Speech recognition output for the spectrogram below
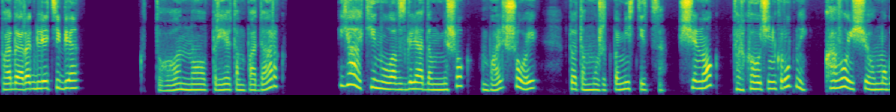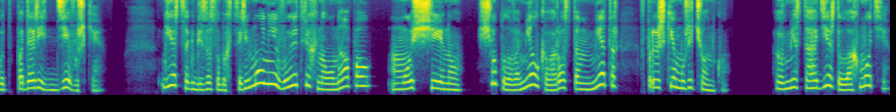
«Подарок для тебя». «Кто, но при этом подарок?» Я окинула взглядом мешок. Большой. Кто там может поместиться? Щенок? Только очень крупный. Кого еще могут подарить девушке? Герцог без особых церемоний вытряхнул на пол мужчину, щуплого, мелкого, ростом метр, в прыжке мужичонку. Вместо одежды лохмотья,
